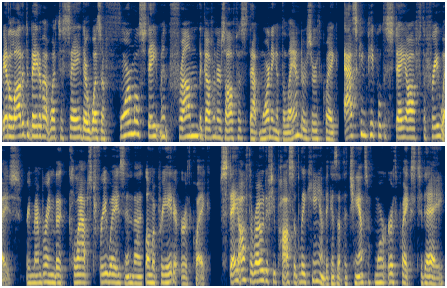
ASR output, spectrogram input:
We had a lot of debate about what to say. There was a formal statement from the governor's office that morning of the Landers earthquake asking people to stay off the freeways, remembering the collapsed freeways in the Loma Prieta earthquake stay off the road if you possibly can because of the chance of more earthquakes today.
